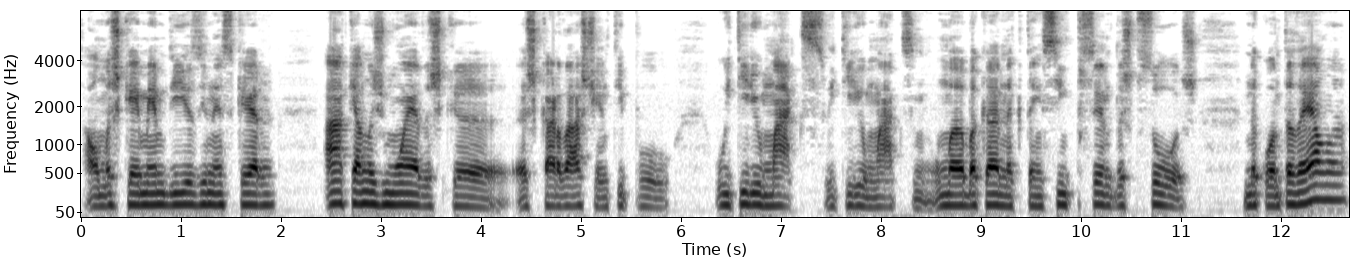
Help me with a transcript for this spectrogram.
Há umas que é mesmo dias e nem sequer há aquelas moedas que as Kardashian, tipo o Ethereum Max, o Ethereum Max, uma bacana que tem 5% das pessoas na conta dela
